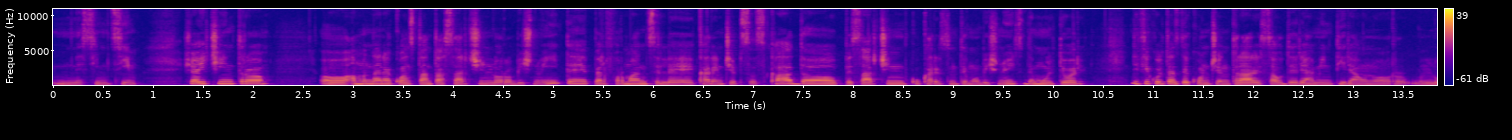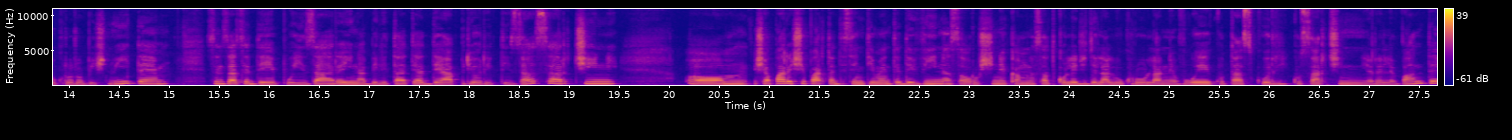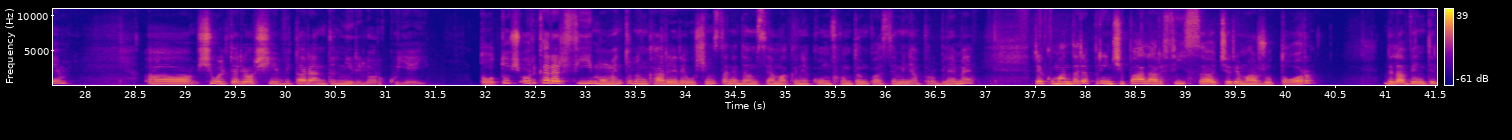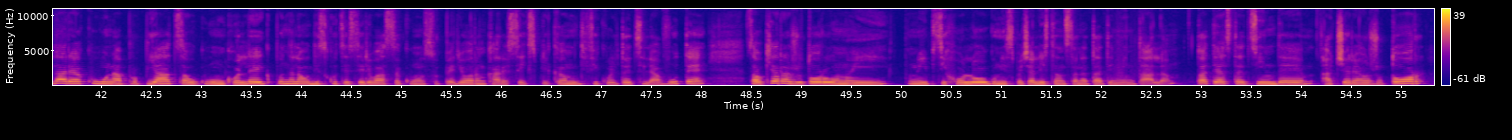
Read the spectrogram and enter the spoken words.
ne simțim. Și aici intră uh, amânarea constantă a sarcinilor obișnuite, performanțele care încep să scadă pe sarcini cu care suntem obișnuiți de multe ori, dificultăți de concentrare sau de reamintire a unor lucruri obișnuite, senzația de epuizare, inabilitatea de a prioritiza sarcini, Um, și apare și partea de sentimente de vină sau rușine că am lăsat colegii de la lucru la nevoie cu tascuri, cu sarcini relevante uh, și ulterior și evitarea întâlnirilor cu ei. Totuși, oricare ar fi momentul în care reușim să ne dăm seama că ne confruntăm cu asemenea probleme, recomandarea principală ar fi să cerem ajutor, de la ventilarea cu un apropiat sau cu un coleg până la o discuție serioasă cu un superior în care să explicăm dificultățile avute sau chiar ajutorul unui, unui psiholog, unui specialist în sănătate mentală. Toate astea țin de a cere ajutor,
